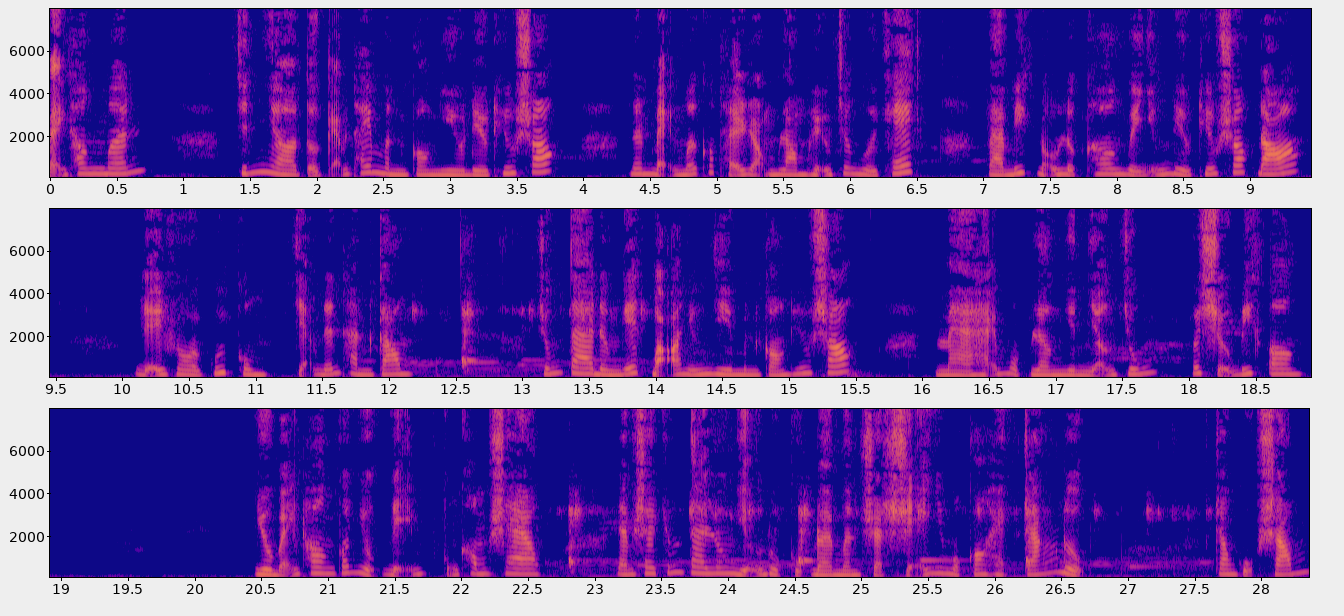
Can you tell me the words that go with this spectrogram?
Bạn thân mến. Chính nhờ tự cảm thấy mình còn nhiều điều thiếu sót, nên bạn mới có thể rộng lòng hiểu cho người khác và biết nỗ lực hơn vì những điều thiếu sót đó. Để rồi cuối cùng chạm đến thành công. Chúng ta đừng ghét bỏ những gì mình còn thiếu sót, mà hãy một lần nhìn nhận chúng với sự biết ơn. Dù bản thân có nhược điểm cũng không sao. Làm sao chúng ta luôn giữ được cuộc đời mình sạch sẽ như một con hạt trắng được? Trong cuộc sống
